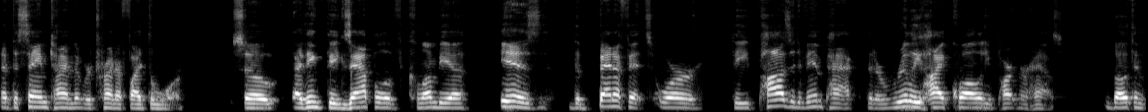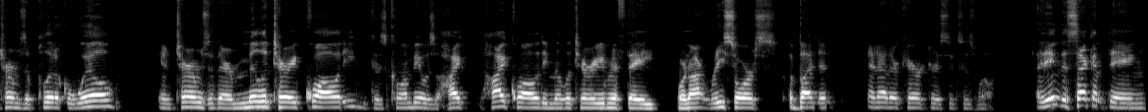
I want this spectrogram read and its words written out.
at the same time that we're trying to fight the war. So I think the example of Colombia is the benefits or the positive impact that a really high quality partner has, both in terms of political will, in terms of their military quality, because Colombia was a high high quality military, even if they were not resource abundant, and other characteristics as well. I think the second thing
